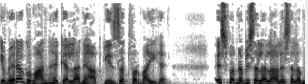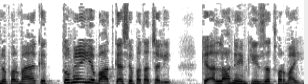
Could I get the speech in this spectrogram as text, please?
کہ میرا گمان ہے کہ اللہ نے آپ کی عزت فرمائی ہے اس پر نبی صلی اللہ علیہ وسلم نے فرمایا کہ تمہیں یہ بات کیسے پتا چلی کہ اللہ نے ان کی عزت فرمائی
